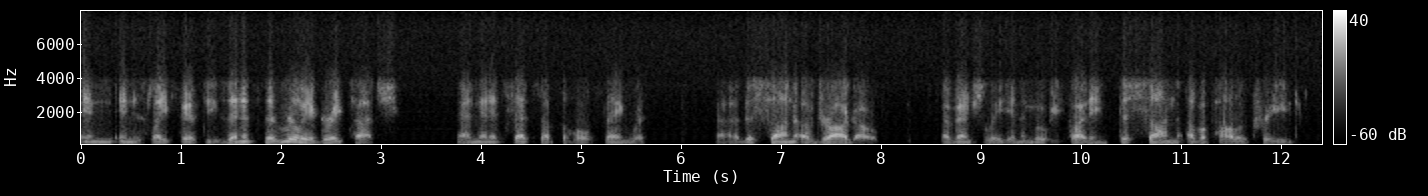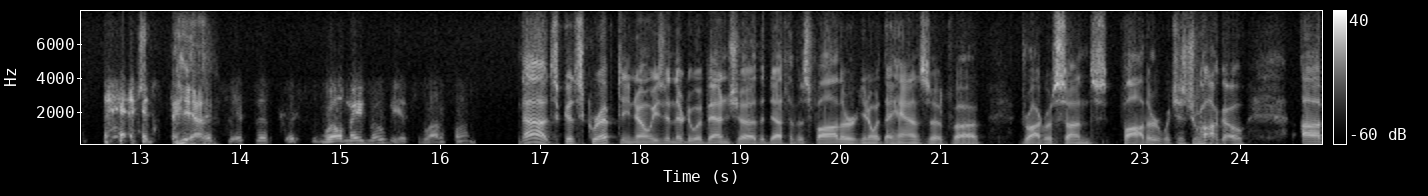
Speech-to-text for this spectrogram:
in in his late fifties, and it's a, really a great touch." And then it sets up the whole thing with uh, the son of Drago, eventually in the movie fighting the son of Apollo Creed. it's, yeah, it's it's a it's a well-made movie. It's a lot of fun. No, it's a good script. You know, he's in there to avenge uh, the death of his father. You know, at the hands of uh, Drago's son's father, which is Drago. Uh,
